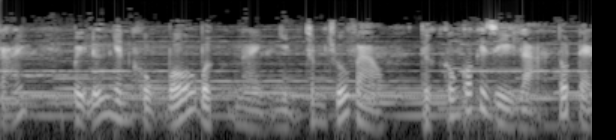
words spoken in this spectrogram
cái, bị lữ nhân khủng bố bực này nhìn chăm chú vào, thực không có cái gì là tốt đẹp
